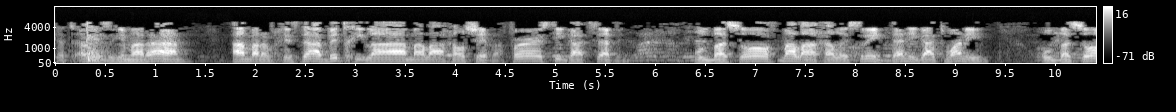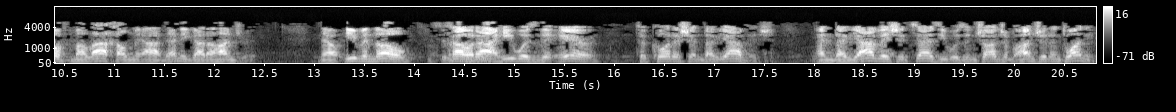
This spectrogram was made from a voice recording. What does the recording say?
That's There's a Gemara. Amar Rav Chisda bitchila malach al sheva. First he got seven. Ulbasof malach al esrim. Then he got twenty. Ulbasof malach al me'ah. Then he got a hundred. Now, even though Chaura, he was the heir to Koresh and Daryavish, and Daryavish, it says he was in charge of 120.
